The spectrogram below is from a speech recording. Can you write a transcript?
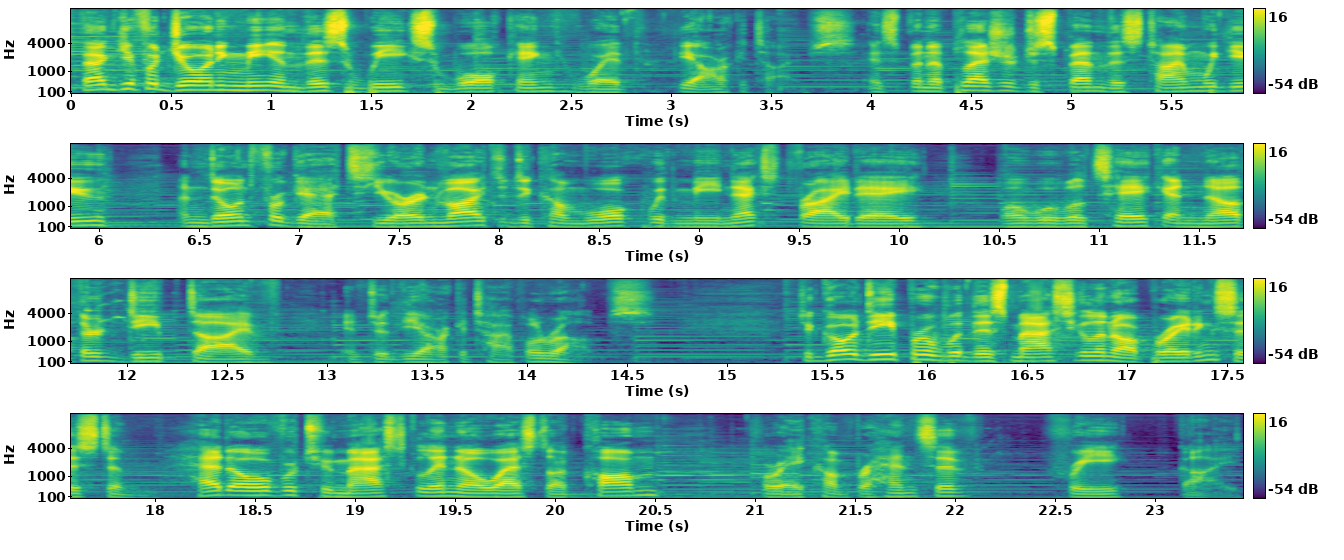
Thank you for joining me in this week's Walking with the Archetypes. It's been a pleasure to spend this time with you, and don't forget, you are invited to come walk with me next Friday when we will take another deep dive into the archetypal realms. To go deeper with this masculine operating system, head over to masculineos.com for a comprehensive free guide.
